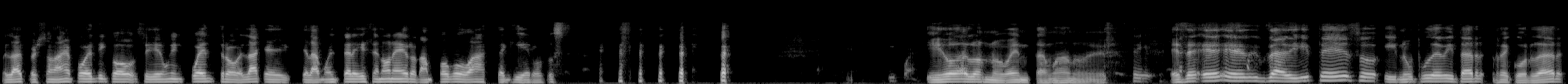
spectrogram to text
¿verdad? El personaje poético sigue un encuentro, ¿verdad? Que, la muerte le dice, no negro, tampoco vas, te quiero. Hijo de los 90, mano. Ese, eh, eh, o sea, dijiste eso y no pude evitar recordar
